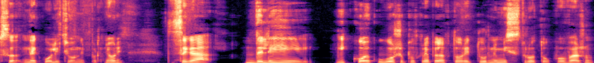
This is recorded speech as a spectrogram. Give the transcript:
са некоалиционни партньори. Сега, дали и кой кого ще подкрепя на втори тур не ми се струва толкова важно,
